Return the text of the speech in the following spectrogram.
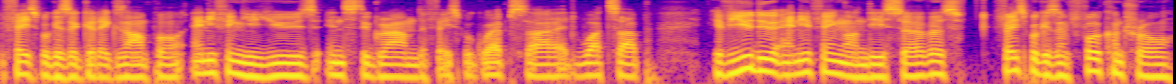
Facebook is a good example. Anything you use, Instagram, the Facebook website, WhatsApp, if you do anything on these servers, Facebook is in full control.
